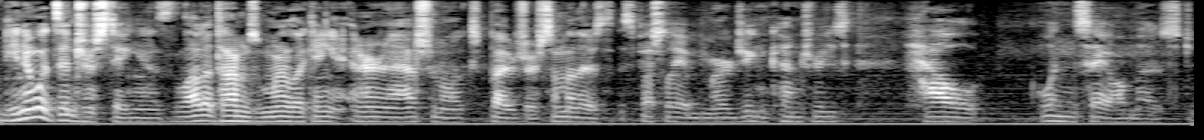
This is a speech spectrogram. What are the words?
You know what's interesting is a lot of times when we're looking at international exposure, some of those, especially emerging countries, how I wouldn't say almost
